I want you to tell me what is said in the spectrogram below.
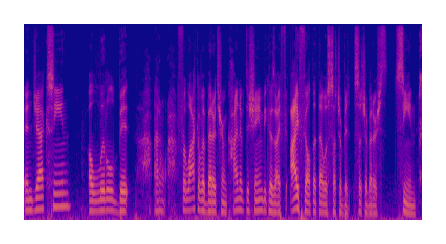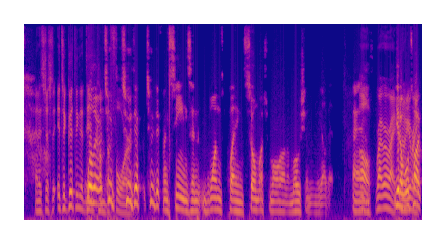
and Jack scene a little bit I don't for lack of a better term kind of to shame because I, f- I felt that that was such a bit such a better s- scene and it's just it's a good thing that didn't well there are come two, before. two, diff- two different scenes and one's playing so much more on emotion than the other and oh, right right right. you know, No, we'll talk right.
